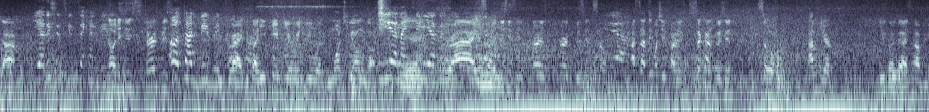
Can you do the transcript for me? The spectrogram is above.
um, Yeah, this is his second visit. no, this is his third visit. Oh, third visit. Right, because he came here when he was much younger. Yeah, 19 Yeah. years ago. Right, so this is his third third visit. So Yeah. I started watching for his second visit. So I'm here. You, you guys have me.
